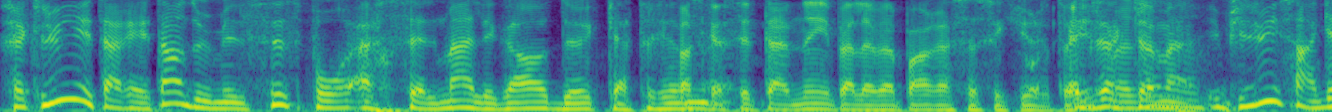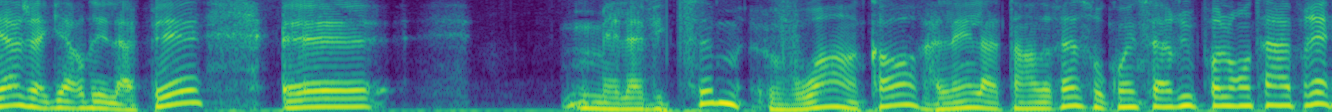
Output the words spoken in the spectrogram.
Fait que lui il est arrêté en 2006 pour harcèlement à l'égard de Catherine. Parce que cette année, elle avait peur à sa sécurité. Exactement. Et puis lui, il s'engage à garder la paix. Euh, mais la victime voit encore Alain la tendresse au coin de sa rue pas longtemps après.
